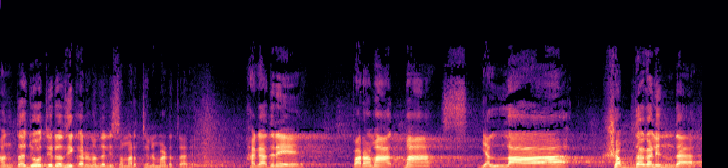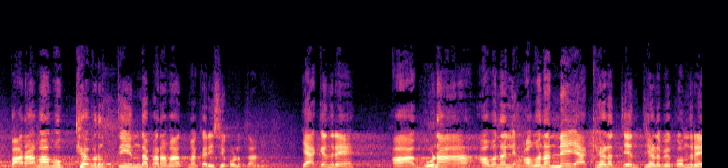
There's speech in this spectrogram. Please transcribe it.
ಅಂತ ಜ್ಯೋತಿರಧಿಕರಣದಲ್ಲಿ ಸಮರ್ಥನೆ ಮಾಡ್ತಾರೆ. ಹಾಗಾದರೆ ಪರಮಾತ್ಮ ಎಲ್ಲ ಶಬ್ದಗಳಿಂದ ಪರಮ ಮುಖ್ಯ ವೃತ್ತಿಯಿಂದ ಪರಮಾತ್ಮ ಕರೆಸಿಕೊಳ್ತಾನೆ. ಯಾಕೆಂದರೆ ಆ ಗುಣ ಅವನಲ್ಲಿ ಅವನನ್ನೇ ಯಾಕೆ ಹೇಳುತ್ತೆ ಅಂತ ಹೇಳಬೇಕು ಅಂದರೆ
